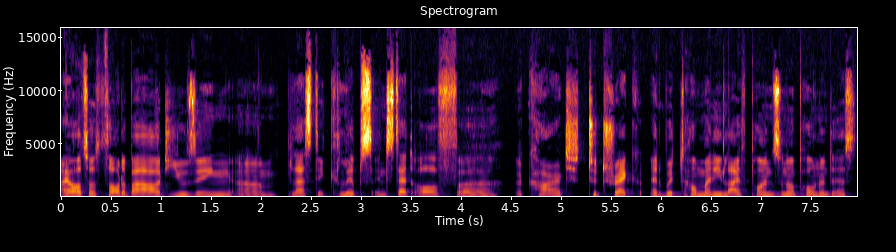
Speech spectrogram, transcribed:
I also thought about using um, plastic clips instead of uh, a card to track at which how many life points an opponent is,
